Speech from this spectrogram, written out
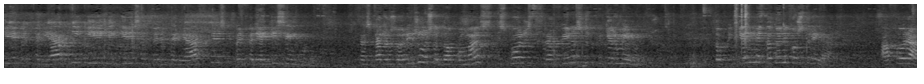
Κύριε Περιφερειάρχη, κύριοι και κύριες Περιφερειάρχες και Περιφερειακοί Σύμβουλοι, θα σας καλωσορίζουμε στον τόπο μας, της πόλης της Ραφίνας και του Πικερμίου. Το Πικέρμι 123 αφορά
